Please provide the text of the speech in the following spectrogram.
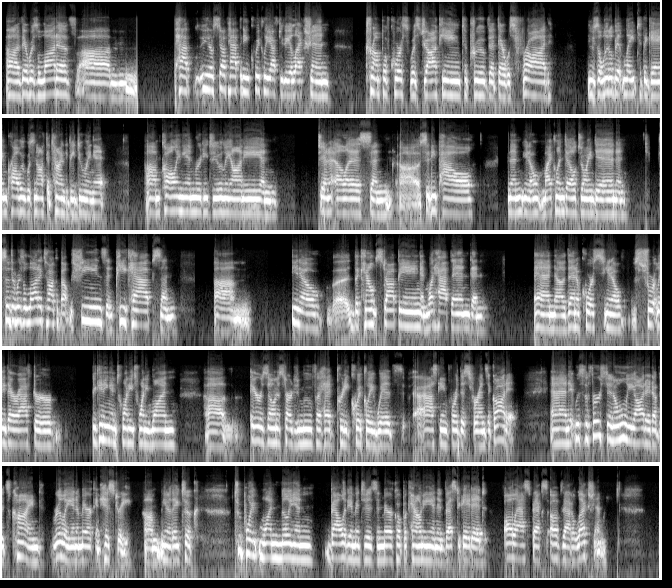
uh, there was a lot of um, you know stuff happening quickly after the election. Trump, of course, was jockeying to prove that there was fraud. He was a little bit late to the game. Probably was not the time to be doing it. Um, calling in Rudy Giuliani and Jenna Ellis and uh, Sidney Powell, and then you know Mike Lindell joined in, and so there was a lot of talk about machines and PCAPs and um, you know, uh, the count stopping and what happened, and and uh, then of course, you know, shortly thereafter, beginning in 2021, uh, Arizona started to move ahead pretty quickly with asking for this forensic audit. And it was the first and only audit of its kind, really, in American history. Um, you know, they took 2.1 million ballot images in Maricopa County and investigated all aspects of that election.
